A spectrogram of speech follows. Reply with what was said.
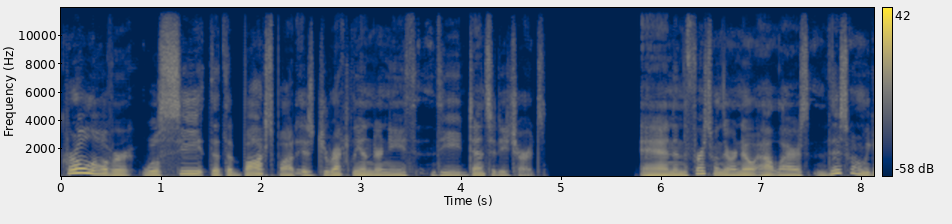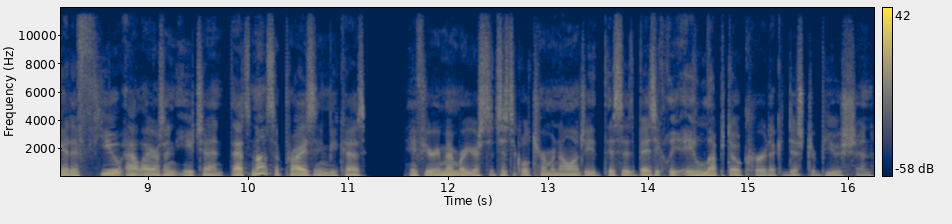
Scroll over, we'll see that the box plot is directly underneath the density charts. And in the first one, there are no outliers. This one, we get a few outliers on each end. That's not surprising because if you remember your statistical terminology, this is basically a leptokurtic distribution.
